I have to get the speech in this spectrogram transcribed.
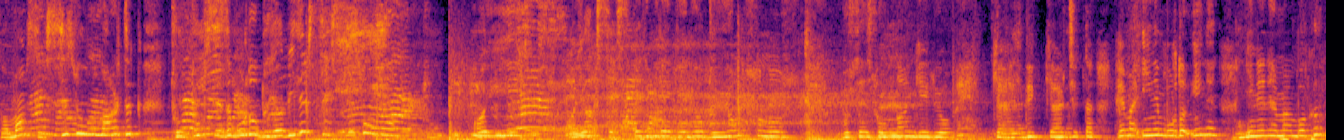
Tamam sessiz olun artık. Tuk tuk sizi burada duyabilir sessiz olun. Ay ayak sesleri bile geliyor duyuyor musunuz? Bu ses ondan geliyor. Geldik gerçekten. Hemen inin burada inin. İnin hemen bakalım.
